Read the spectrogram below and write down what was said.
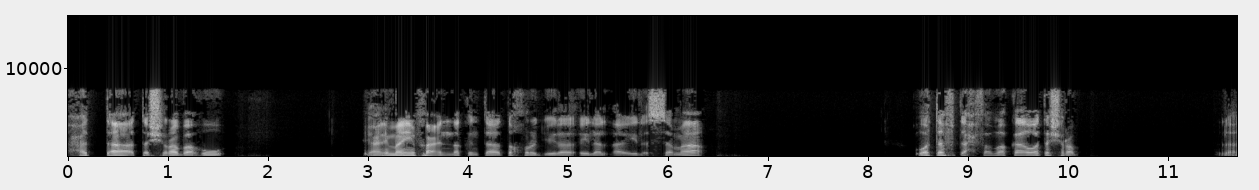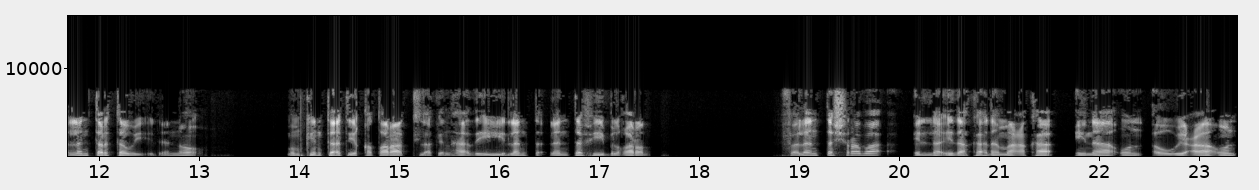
حتى تشربه. يعني ما ينفع إنك أنت تخرج إلى إلى إلى السماء وتفتح فمك وتشرب. لن ترتوي لأنه ممكن تأتي قطرات لكن هذه لن لن تفي بالغرض. فلن تشرب إلا إذا كان معك إناء أو وعاء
